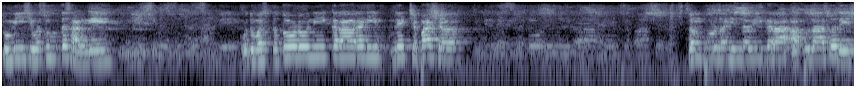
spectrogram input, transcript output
तुम्ही शिवसूत सांगे. उद्वस्त तोडोनी करारणी म्लेच्छपाश संपूर्ण हिंदवी करा आपुला स्वदेश.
